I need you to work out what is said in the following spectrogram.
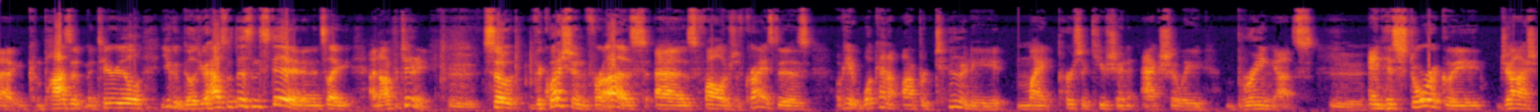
uh, composite material. You can build your house with this instead," and it's like an opportunity. So the question for us as followers of Christ is, okay, what kind of opportunity might persecution actually bring us? And historically, Josh,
